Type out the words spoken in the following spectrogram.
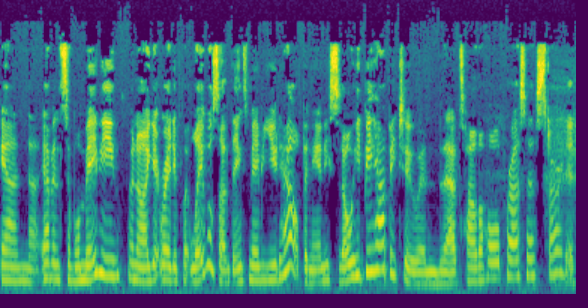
And uh, Evan said, Well, maybe when I get ready to put labels on things, maybe you'd help. And Andy said, Oh, he'd be happy to. And that's how the whole process started.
